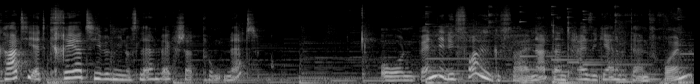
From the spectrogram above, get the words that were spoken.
kati.kreative-lernwerkstatt.net. Und wenn dir die Folge gefallen hat, dann teile sie gerne mit deinen Freunden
